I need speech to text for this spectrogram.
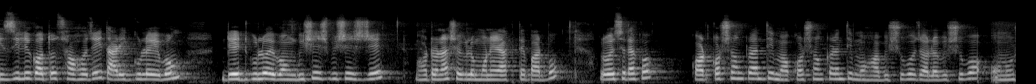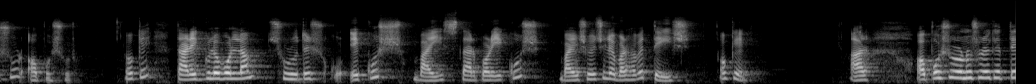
ইজিলি কত সহজেই তারিখগুলো এবং ডেটগুলো এবং বিশেষ বিশেষ যে ঘটনা সেগুলো মনে রাখতে পারব। রয়েছে দেখো, কর্কট সংক্রান্তি, মকর সংক্রান্তি মহাবিষুব জলবিষুব অনুসুর, অপসুর। ওকে, তারিখগুলো বললাম, শুরুতে একুশ, বাইশ, তারপর একুশ, বাইশ হয়েছিল, এবার হবে তেইশ। ওকে, আর অপসুর, অনুসুরের ক্ষেত্রে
